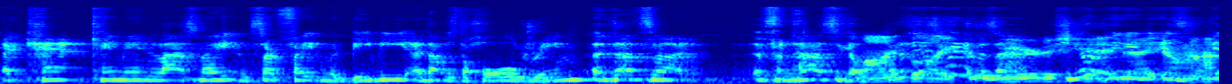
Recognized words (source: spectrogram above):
a cat came in last night and started fighting with BB, and that was the whole dream. And that's not fantastical. Mine's, but it is like, kind of weird as In your shit, opinion, I don't know how to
